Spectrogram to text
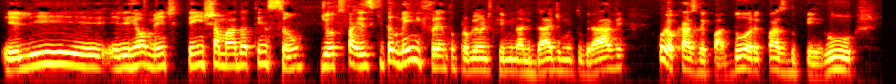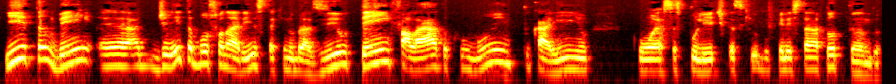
ele, ele realmente tem chamado a atenção de outros países que também enfrentam problema de criminalidade muito grave, como é o caso do Equador, é o caso do Peru, e também é, a direita bolsonarista aqui no Brasil tem falado com muito carinho com essas políticas que o Bukele está adotando.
